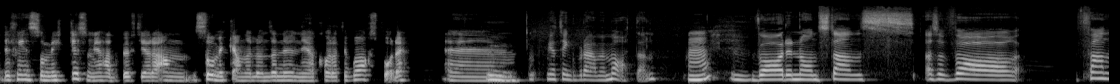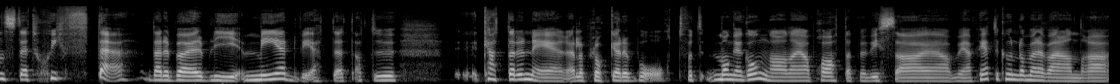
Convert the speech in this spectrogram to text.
det finns så mycket som jag hade behövt göra an, så mycket annorlunda nu när jag kollar tillbaks på det. Eh, Mm. Jag tänker på det här med maten. Mm. Var det någonstans, alltså var fanns det ett skifte där det började bli medvetet att du kattade ner eller plockade bort? För många gånger när jag har pratat med vissa, eh, med PT-kunder med varandra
